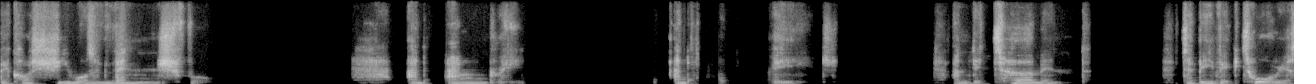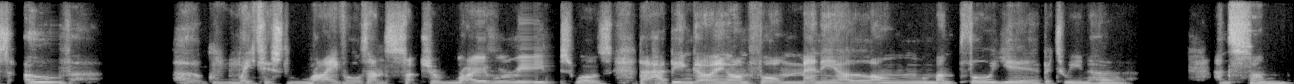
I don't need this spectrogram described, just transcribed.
Because she was vengeful and angry and outraged and determined to be victorious over her greatest rivals, and such a rivalry this was that had been going on for many a long month or year between her and some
